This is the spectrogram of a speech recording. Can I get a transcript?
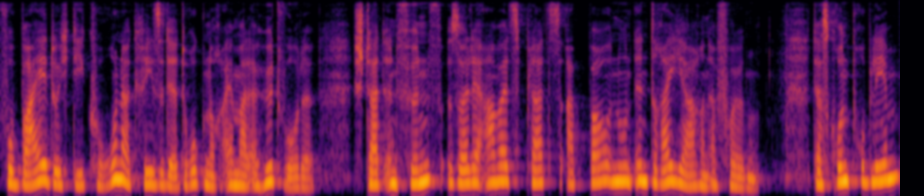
wobei durch die Corona-Krise der Druck noch einmal erhöht wurde. Statt in fünf soll der Arbeitsplatzabbau nun in drei Jahren erfolgen. Das Grundproblem?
